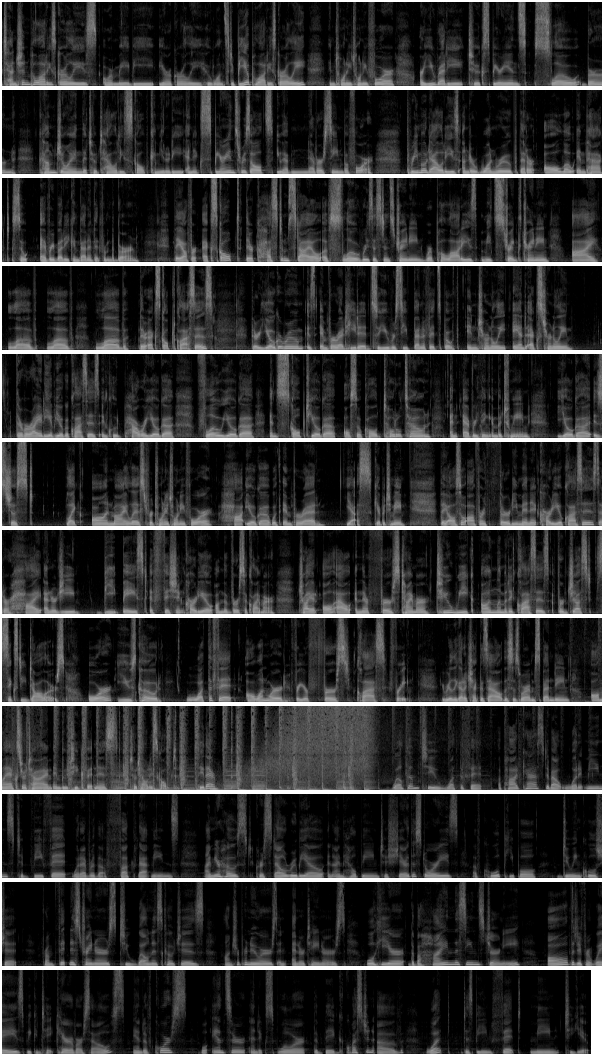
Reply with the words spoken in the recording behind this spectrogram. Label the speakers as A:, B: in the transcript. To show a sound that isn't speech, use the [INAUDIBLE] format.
A: Attention, Pilates girlies, or maybe you're a girly who wants to be a Pilates girly in 2024. Are you ready to experience slow burn? Come join the Totality Sculpt community and experience results you have never seen before. Three modalities under one roof that are all low impact so everybody can benefit from the burn. They offer X Sculpt, their custom style of slow resistance training where Pilates meets strength training. I love, love, love their X Sculpt classes. Their yoga room is infrared heated, so you receive benefits both internally and externally. Their variety of yoga classes include power yoga, flow yoga, and sculpt yoga, also called total tone, and everything in between. Yoga is just like on my list for 2024. Hot yoga with infrared. Yes, give it to me. They also offer 30 minute cardio classes that are high energy, beat based, efficient cardio on the Versa Climber. Try it all out in their first timer, two week unlimited classes for just $60. Or use code what the fit, all one word, for your first class free. You really got to check this out. This is where I'm spending all my extra time in boutique fitness, Totality Sculpt. See you there. Welcome to What the Fit, a podcast about what it means to be fit, whatever the fuck that means. I'm your host, Christelle Rubio, and I'm helping to share the stories of cool people doing cool shit, from fitness trainers to wellness coaches, entrepreneurs, and entertainers. We'll hear the behind the scenes journey, all the different ways we can take care of ourselves, and of course, we'll answer and explore the big question of what does being fit mean to you?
